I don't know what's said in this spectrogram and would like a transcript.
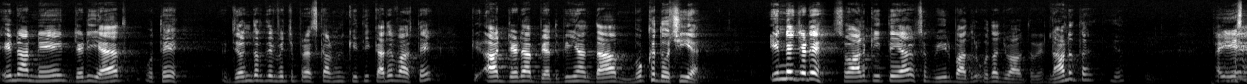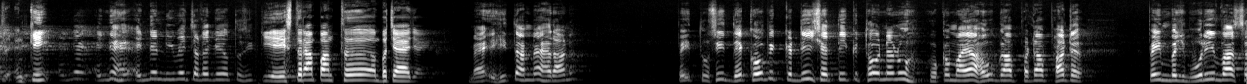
ਇਹਨਾਂ ਨੇ ਜਿਹੜੀ ਹੈ, ਉੱਥੇ ਜਲੰਧਰ ਦੇ ਵਿੱਚ ਪ੍ਰੈਸ ਕਾਨਫਰੰਸ ਕੀਤੀ। ਕਾਦੇ ਵਾਸਤੇ? ਕਿ ਅੱਜ ਜਿਹੜਾ ਬੇਅਦਬੀਆਂ ਦਾ ਮੁੱਖ ਦੋਸ਼ੀ ਹੈ ਇਹਨੇ ਜਿਹੜੇ ਸਵਾਲ ਕੀਤੇ ਆ ਸੁਖਬੀਰ ਬਾਦਲ ਉਹਦਾ ਜਵਾਬ ਦੇਵੇ। ਲਾਹਨਤ ਹੈ। ਇਸ ਕੀ? ਇੰਨੇ ਇੰਨੇ ਇੰਨੇ ਨੀਵੇਂ ਚਲੇ ਗਏ ਹੋ ਤੁਸੀਂ। ਕੀ ਇਸ ਤਰ੍ਹਾਂ ਪੰਥ ਬਚਾਇਆ ਜਾਏਗਾ ਮੈਂ ਇਹੀ ਤਾਂ ਮੈਂ ਹੈਰਾਨ ਭਈ ਤੁਸੀਂ ਦੇਖੋ ਵੀ ਕਿੱਡੀ ਛੇਤੀ ਕਿੱਥੋਂ ਉਹਨਾਂ ਨੂੰ ਹੁਕਮ ਆਇਆ ਹੋਊਗਾ ਫਟਾਫਟ। ਭਈ ਮਜਬੂਰੀ ਬਸ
